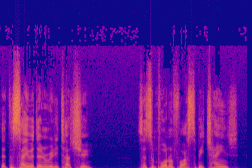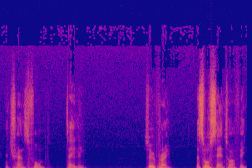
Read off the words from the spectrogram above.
that the Savior didn't really touch you. So it's important for us to be changed and transformed daily. So we pray. Let's all stand to our feet.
